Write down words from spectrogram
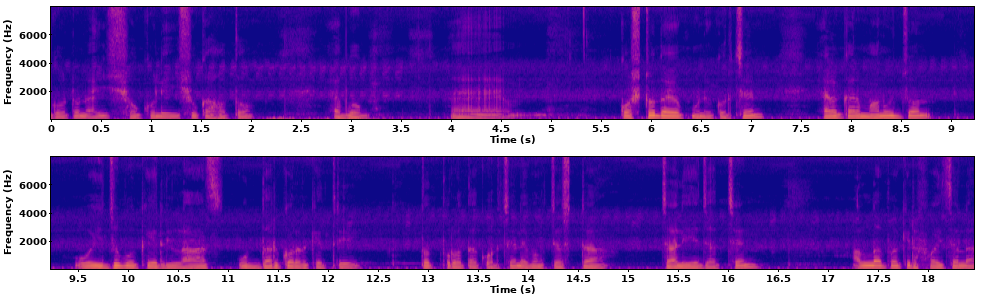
ঘটনায় সকলেই শোকাহত। এবং কষ্টদায়ক মনে করছেন এলাকার মানুষজন ওই যুবকের লাশ উদ্ধার করার ক্ষেত্রে তৎপরতা করছেন এবং চেষ্টা চালিয়ে যাচ্ছেন। আল্লাহ পাকের ফয়সালা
